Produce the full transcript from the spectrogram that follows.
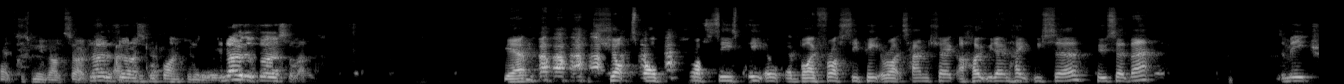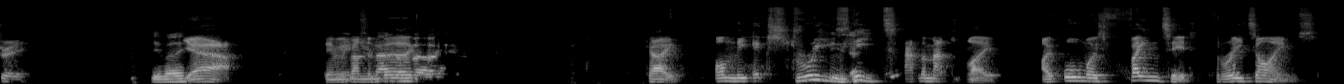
let's just move on. Sorry, No, the uh, first just replying You know the first one. Yeah. Shots by Frosty's Peter by Frosty Peter Wright's handshake. I hope you don't hate me, sir. Who said that? Dimitri. Do you mean? Yeah. Demi Van den Bergh. Vandenberg. Okay. On the extreme He heat at the match play, I almost fainted three times.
